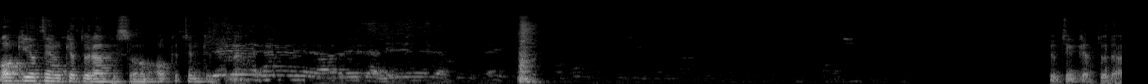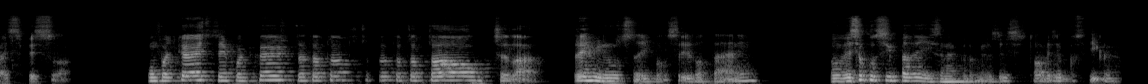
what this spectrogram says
Olha o que eu tenho que aturar, pessoal. Olha o que eu tenho que aturar. Eu tenho que aturar esse pessoal. Um podcast, tem podcast, tal, tal, tal, tal, tal, tal, tal, sei lá, três minutos aí para vocês votarem. Vamos ver se eu consigo fazer isso, né? Pelo menos isso, talvez eu consiga.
